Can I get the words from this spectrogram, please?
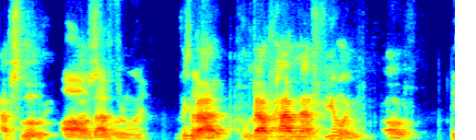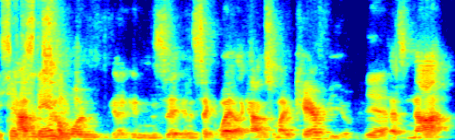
Absolutely. Oh, Absolutely. definitely. Think about it. Without having that feeling of They set the having standard. someone in the sick, in a sick way, like having somebody care for you, Yeah. that's not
